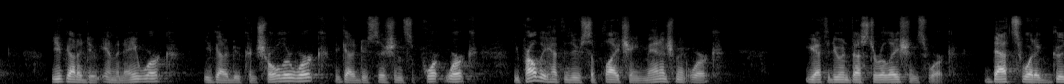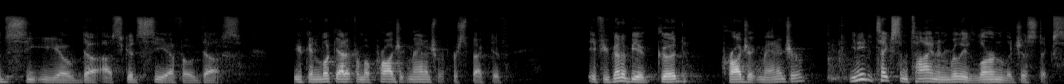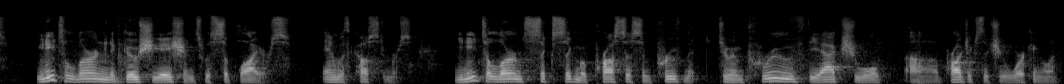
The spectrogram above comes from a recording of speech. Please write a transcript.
You've got to do M&A work, you've got to do controller work, you've got to do decision support work, you probably have to do supply chain management work, you have to do investor relations work. That's what a good CEO does, a good CFO does. You can look at it from a project management perspective. If you're going to be a good project manager, you need to take some time and really learn logistics. You need to learn negotiations with suppliers and with customers. You need to learn Six Sigma process improvement to improve the actual uh, projects that you're working on.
